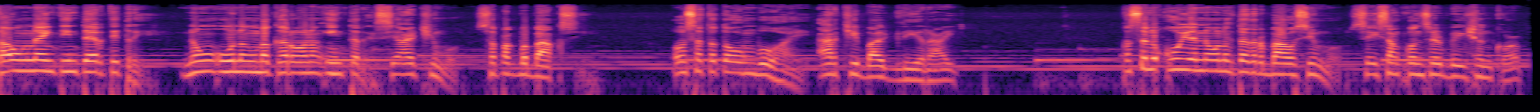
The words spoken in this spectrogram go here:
Taong 1933, noong unang magkaroon ng interes si Archie Moore sa pagbaboxing o sa totoong buhay, Archibald Lee Wright. Kasalukuyan noong nagtatrabaho si Moore sa isang conservation corps.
